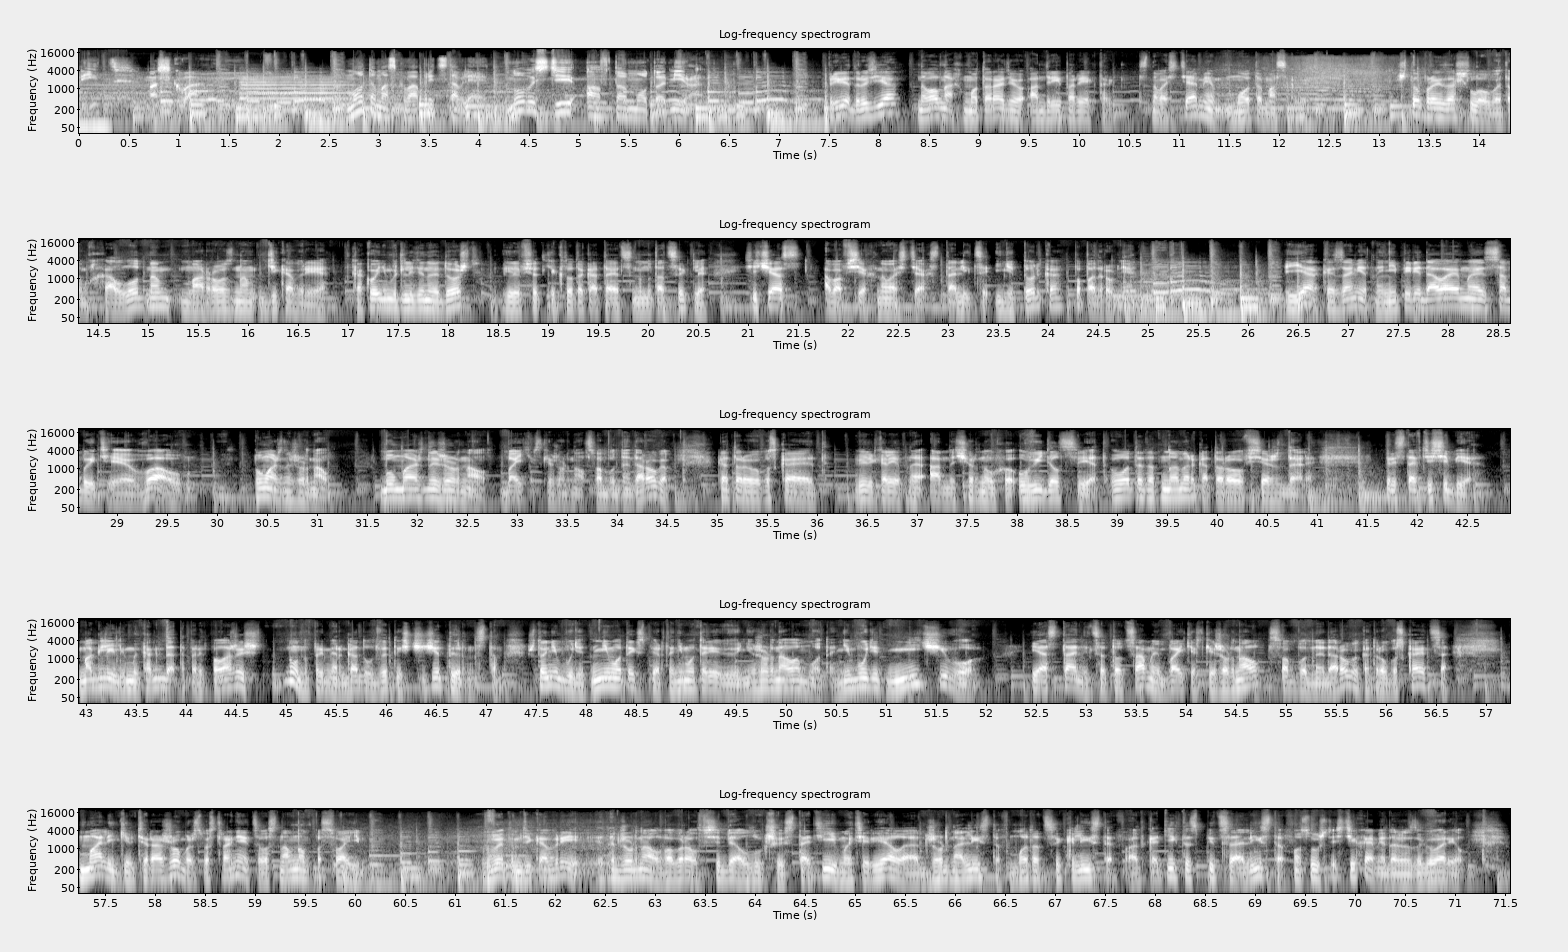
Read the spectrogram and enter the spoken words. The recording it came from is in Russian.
Говорит Москва. Мото Москва представляет новости автомото мира. Привет, друзья! На волнах Моторадио Андрей Поректор с новостями Мото Москвы. Что произошло в этом холодном, морозном декабре? Какой-нибудь ледяной дождь? Или все-таки кто-то катается на мотоцикле? Сейчас обо всех новостях столицы и не только поподробнее. Яркое, заметное, непередаваемое событие. Вау! Бумажный журнал. Бумажный журнал. Байкерский журнал «Свободная дорога», который выпускает великолепная Анна Чернуха, увидел свет. Вот этот номер, которого все ждали. Представьте себе, могли ли мы когда-то предположить, ну, например, году 2014, что не будет ни мотоэксперта, ни моторевью, ни журнала мото, не будет ничего, и останется тот самый байкерский журнал «Свободная дорога», который выпускается маленьким тиражом и распространяется в основном по своим. В этом декабре этот журнал вобрал в себя лучшие статьи и материалы от журналистов, мотоциклистов, от каких-то специалистов. Ну, слушайте, стихами даже заговорил.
